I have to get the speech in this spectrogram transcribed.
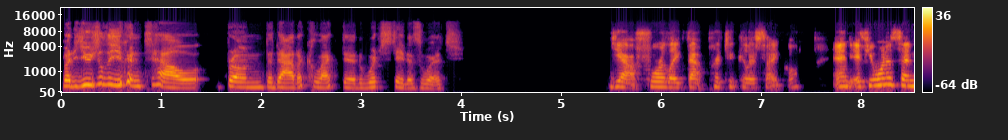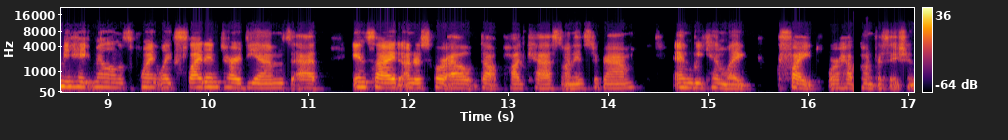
but usually you can tell from the data collected which state is which yeah for like that particular cycle and if you want to send me hate mail on this point like slide into our dms at inside underscore out dot podcast on instagram and we can like fight or have conversation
